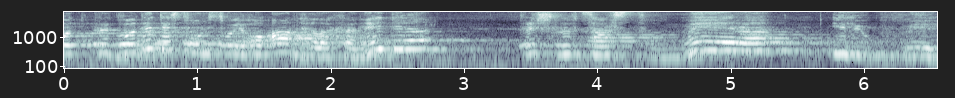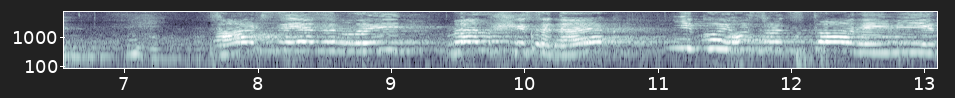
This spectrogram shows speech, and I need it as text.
під предводительством свого ангела-хранителя прийшли в царство мира і любви. Цар сія земли Мелхиседек нікого сродства не іміє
